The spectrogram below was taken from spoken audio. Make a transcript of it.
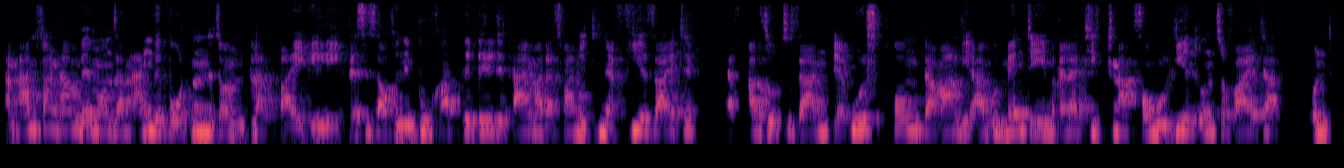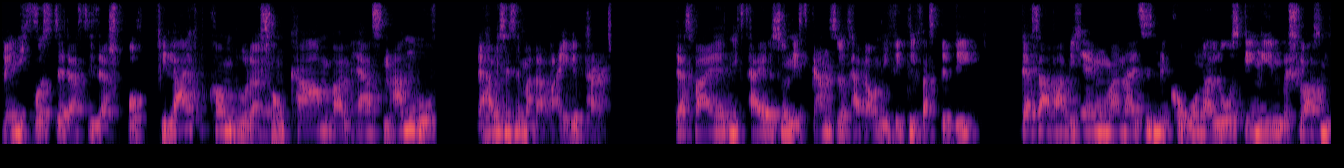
Am Anfang haben wir immer unseren Angeboten so ein Blatt beigelegt. Das ist auch in dem Buch abgebildet einmal. Das war eine DIN A4-Seite. Das war sozusagen der Ursprung. Da waren die Argumente eben relativ knapp formuliert und so weiter. Und wenn ich wusste, dass dieser Spruch vielleicht kommt oder schon kam beim ersten Anruf, dann habe ich es immer dabei gepackt. Das war ja nichts Halbes und nichts Ganzes und hat auch nicht wirklich was bewegt. Deshalb habe ich irgendwann, als es mit Corona losging, eben beschlossen,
